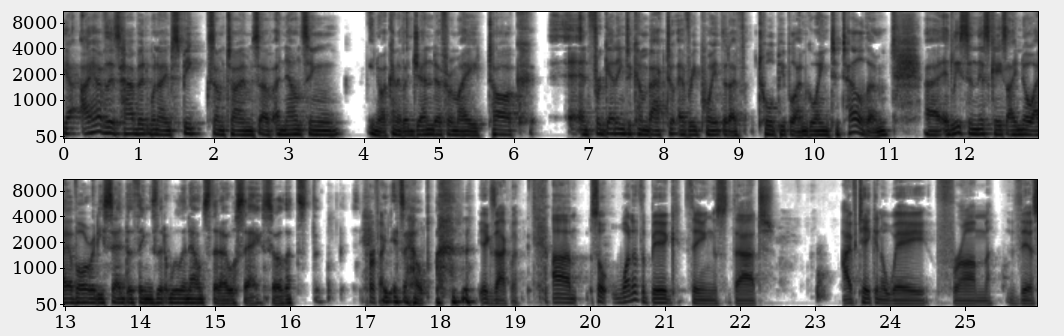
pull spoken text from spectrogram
Yeah, I have this habit when I speak sometimes of announcing, you know, a kind of agenda for my talk and forgetting to come back to every point that I've told people I'm going to tell them. Uh, at least in this case, I know I have already said the things that will announce that I will say. So that's the, perfect. It's a help. exactly. Um, so one of the big things that I've taken away from this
